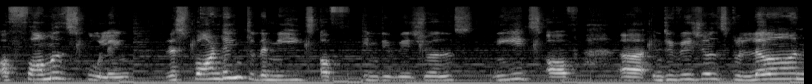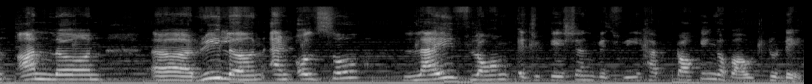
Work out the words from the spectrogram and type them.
of formal schooling responding to the needs of individuals needs of uh, individuals to learn unlearn uh, relearn and also lifelong education which we have talking about today.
